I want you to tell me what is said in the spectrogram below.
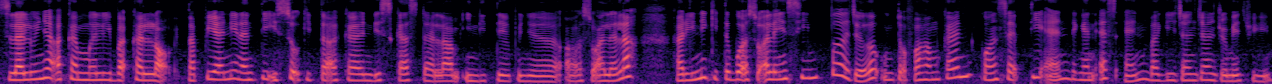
selalunya akan melibatkan log tapi yang ni nanti esok kita akan discuss dalam in detail punya uh, soalan lah. Hari ni kita buat soalan yang simple je untuk fahamkan konsep TN dengan SN bagi janjang geometri.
